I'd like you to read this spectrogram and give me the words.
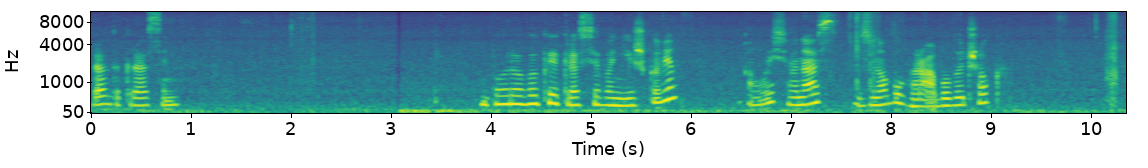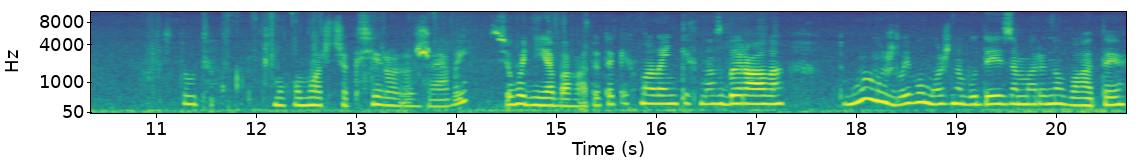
Правда, красень? Боровики красивоніжкові. А ось у нас знову грабовичок. Тут мухоморчик сіро-рожевий. Сьогодні я багато таких маленьких назбирала, тому, можливо, можна буде і замаринувати.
